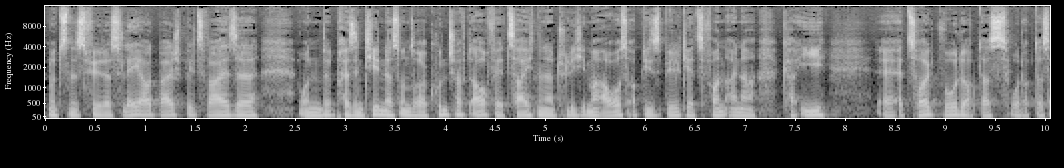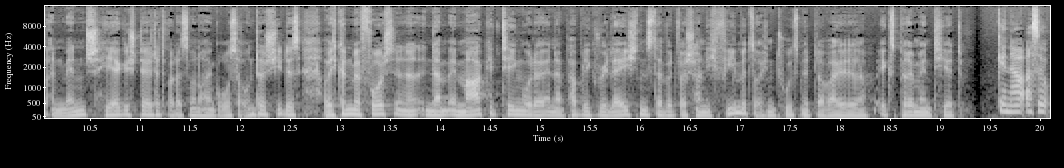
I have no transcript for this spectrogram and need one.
nutzen es für das Layout beispielsweise und präsentieren das unserer Kundschaft auch. Wir zeichnen natürlich immer aus, ob dieses Bild jetzt von einer KI erzeugt wurde, ob das oder ob das ein Mensch hergestellt hat, weil das immer noch ein großer Unterschied ist. Aber ich könnte mir vorstellen, in der, im Marketing oder in der Public Relations, da wird wahrscheinlich viel mit solchen Tools mittlerweile experimentiert. Genau, also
